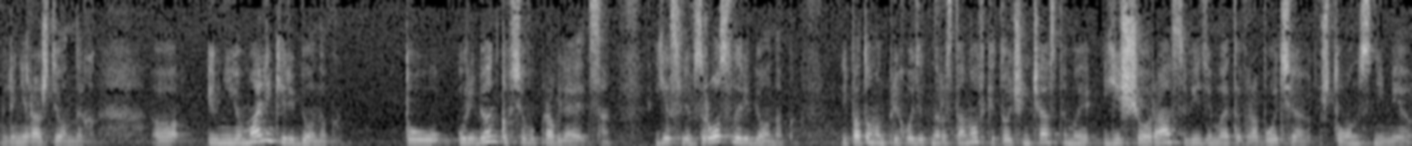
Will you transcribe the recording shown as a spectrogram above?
или нерожденных, и у нее маленький ребенок, то у ребенка все выправляется. Если взрослый ребенок, и потом он приходит на расстановки, то очень часто мы еще раз видим это в работе, что он с ними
